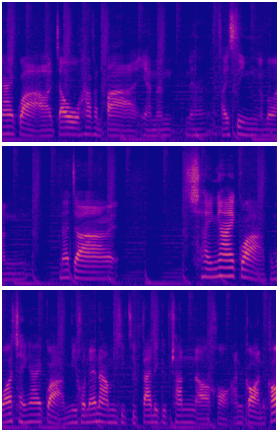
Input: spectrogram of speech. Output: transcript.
ง่ายกว่าเจ้า5,000ปลาอย่างนั้นนะไฟซิงประมาณน่าจะ ใช้ง่ายกว่า ผมว่าใช้ง่ายกว่า มีคนแนะนำจริกใต้ description เอ่อของอันก่อนขอ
